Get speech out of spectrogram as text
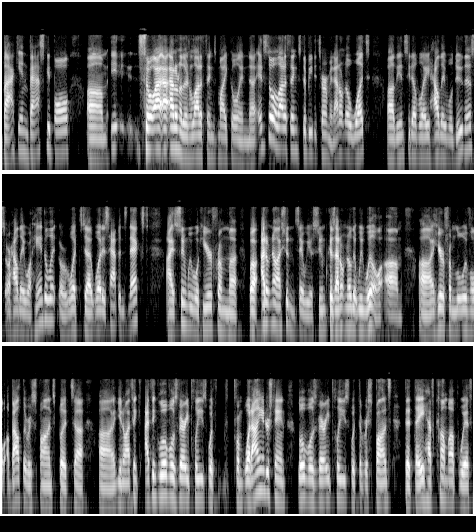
back in basketball. Um, it, so I, I don't know. There's a lot of things, Michael, and uh, and still a lot of things to be determined. I don't know what uh, the NCAA how they will do this or how they will handle it or what uh, what is happens next. I assume we will hear from. Uh, well, I don't know. I shouldn't say we assume because I don't know that we will um, uh, hear from Louisville about the response. But uh, uh, you know, I think I think Louisville is very pleased with. From what I understand, Louisville is very pleased with the response that they have come up with,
